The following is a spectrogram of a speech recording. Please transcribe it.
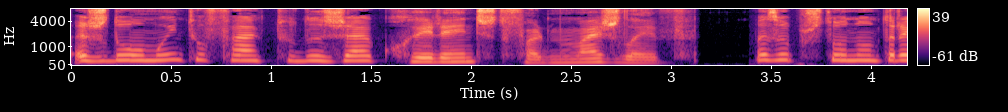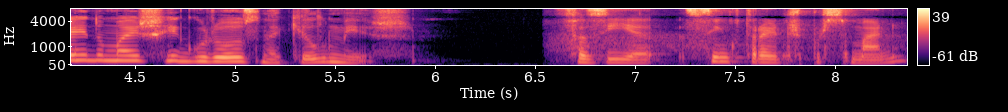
Ajudou muito o facto de já correr antes de forma mais leve, mas apostou num treino mais rigoroso naquele mês. Fazia cinco treinos por semana,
